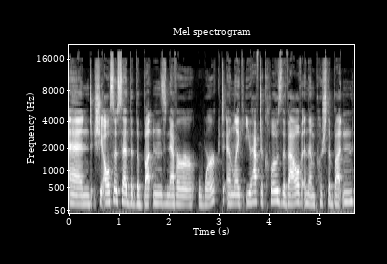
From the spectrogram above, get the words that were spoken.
and she also said that the buttons never worked, and like you have to close the valve and then push the button,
